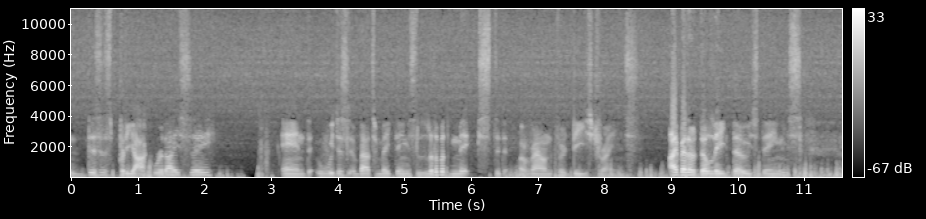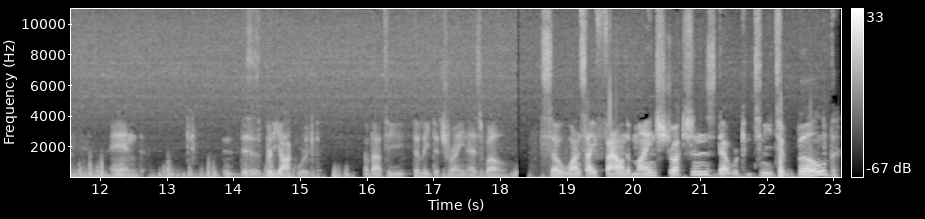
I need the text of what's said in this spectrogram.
this is pretty awkward, I say. And we're just about to make things a little bit mixed around for these trains. I better delete those things. And this is pretty awkward. About to delete the train as well. So once I found my instructions that will continue to build,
